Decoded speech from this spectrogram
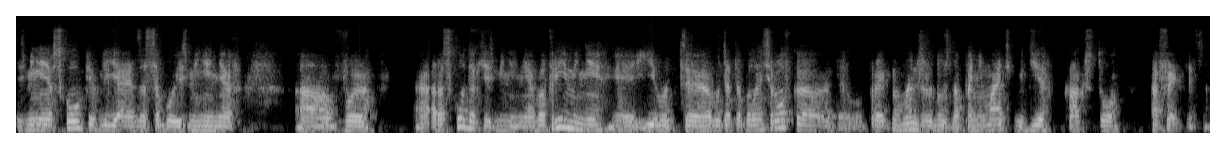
изменение в скопе влияет за собой изменения в расходах, изменения во времени. Э, и вот, э, вот эта балансировка проектному менеджеру нужно понимать, где, как, что аффектится.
